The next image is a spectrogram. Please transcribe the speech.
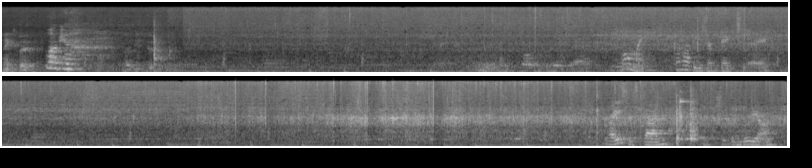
Thanks, babe. Love you. God, these are big today. Rice is done. Chicken bouillon.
